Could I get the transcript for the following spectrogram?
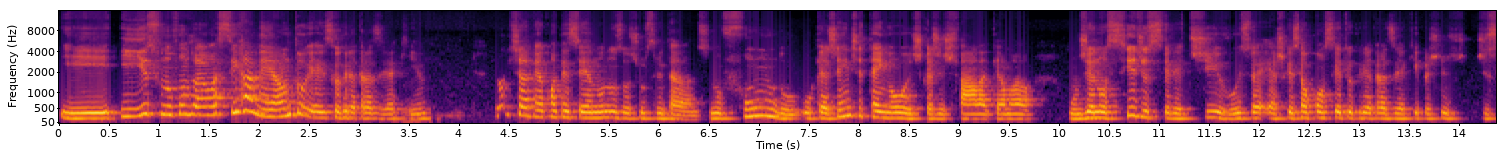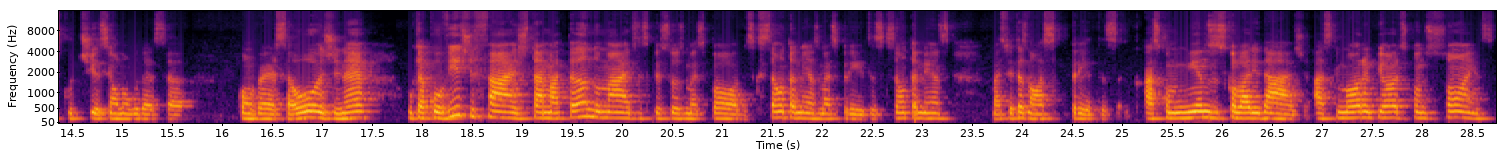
E, e isso, no fundo, é um acirramento, e é isso que eu queria trazer aqui, o que já vem acontecendo nos últimos 30 anos. No fundo, o que a gente tem hoje, que a gente fala que é uma um genocídio seletivo, isso é, acho que esse é o conceito que eu queria trazer aqui para a gente discutir assim, ao longo dessa conversa hoje, né? O que a Covid faz de estar tá matando mais as pessoas mais pobres, que são também as mais pretas, que são também as mais pretas, não, as pretas, as com menos escolaridade, as que moram em piores condições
